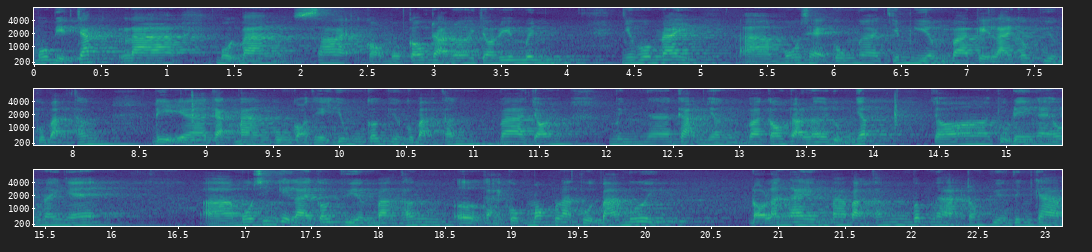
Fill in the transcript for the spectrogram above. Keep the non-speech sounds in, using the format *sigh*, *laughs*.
Mô biết chắc là mỗi bạn sẽ có một câu trả lời cho riêng mình. Nhưng hôm nay à, Mô sẽ cùng à, chiêm nghiệm và kể lại câu chuyện của bản thân Để à, các bạn cũng có thể dùng câu chuyện của bản thân Và cho mình à, cảm nhận và câu trả lời đúng nhất cho chủ đề ngày hôm nay nhé. À, Mô xin kể lại câu chuyện bản thân ở cái cột mốc là tuổi 30 Đó là ngày mà bản thân vấp ngã trong chuyện tình cảm.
